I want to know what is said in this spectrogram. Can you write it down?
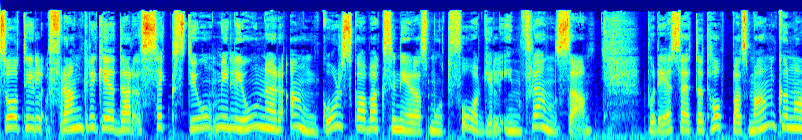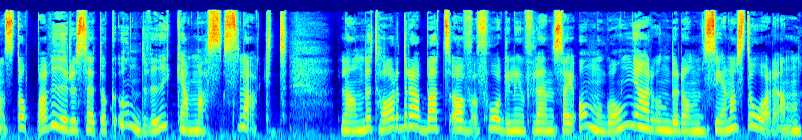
Så till Frankrike där 60 miljoner ankor ska vaccineras mot fågelinfluensa. På det sättet hoppas man kunna stoppa viruset och undvika masslakt. Landet har drabbats av fågelinfluensa i omgångar under de senaste åren.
